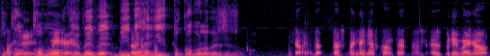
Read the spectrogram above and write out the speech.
Tú, Pues sí, como mire. que vive- vives allí, ¿tú cómo lo ves eso? Do- do- dos pequeños conceptos. El primero,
